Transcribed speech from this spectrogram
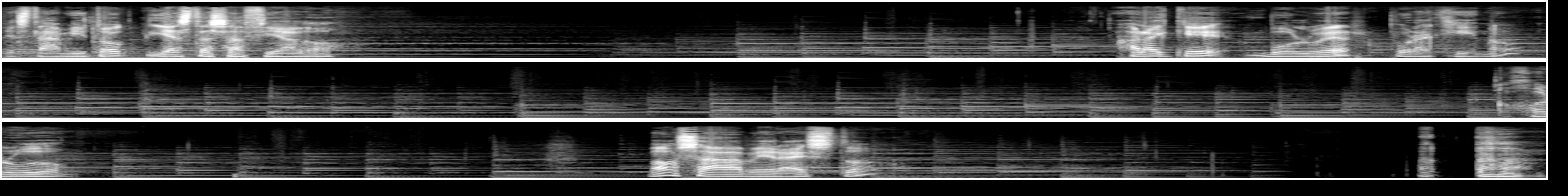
Está, mi TOC ya está saciado. Ahora hay que volver por aquí, ¿no? Cojonudo. Vamos a ver a esto.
